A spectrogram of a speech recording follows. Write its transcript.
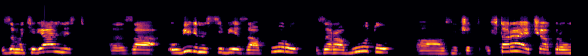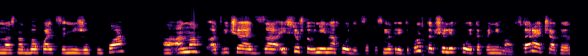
за материальность, э, за уверенность в себе, за опору, за работу. А, значит, вторая чакра у нас на два пальца ниже пупа. А, она отвечает за и все, что в ней находится. Посмотрите, просто вообще легко это понимать. Вторая чакра э,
